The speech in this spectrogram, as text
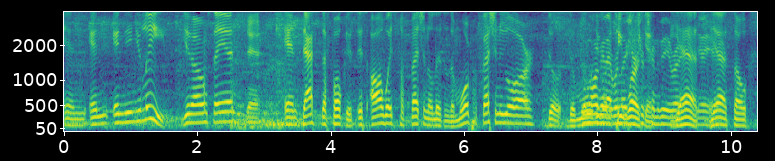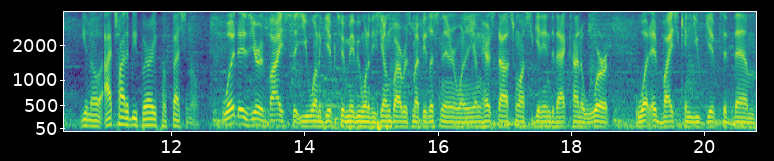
and and and then you leave. You know what I'm saying? Yeah. And that's the focus. It's always professionalism. The more professional you are, the the more longer you're that gonna keep relationship's working. gonna be, right? Yes, Yeah, yeah. yes. So, you know, I try to be very professional. What is your advice that you want to give to maybe one of these young barbers might be listening, or one of the young hairstylists wants to get into that kind of work? What advice can you give to them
